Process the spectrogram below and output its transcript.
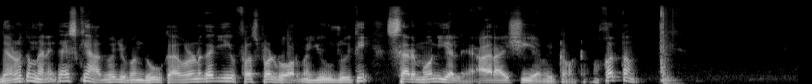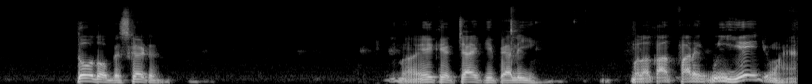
जानो तो मैंने कहा, इसके हाथ में जो बंदूक है, उन्होंने कहा, जी, ये फ़र्स्ट वर्ल्ड वॉर में यूज़ हुई थी सेरेमोनियल है आर आई शी है वी टॉट ख़त्म। दो दो बिस्किट, एक एक चाय की प्याली, मुलाकात फारग ये जो है।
